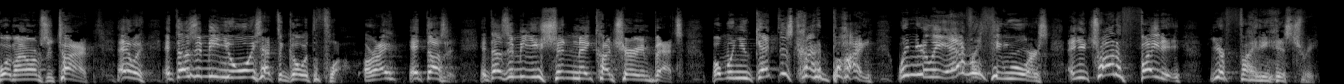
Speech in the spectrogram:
Boy, my arms are tired. Anyway, it doesn't mean you always have to go with the flow, all right? It doesn't. It doesn't mean you shouldn't make contrarian bets. But when you get this kind of buying, when nearly everything roars and you try to fight it, you're fighting history.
